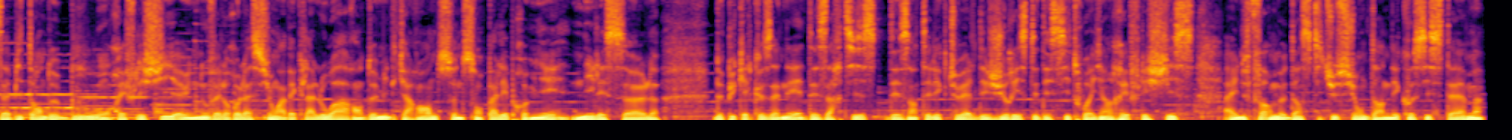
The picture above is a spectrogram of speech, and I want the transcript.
Les habitants de Bou ont réfléchi à une nouvelle relation avec la Loire en 2040, ce ne sont pas les premiers ni les seuls. Depuis quelques années, des artistes, des intellectuels, des juristes et des citoyens réfléchissent à une forme d'institution d'un écosystème.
